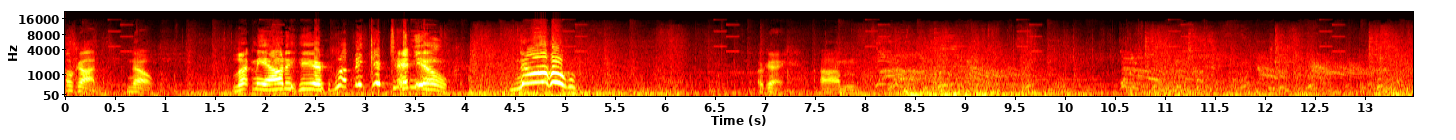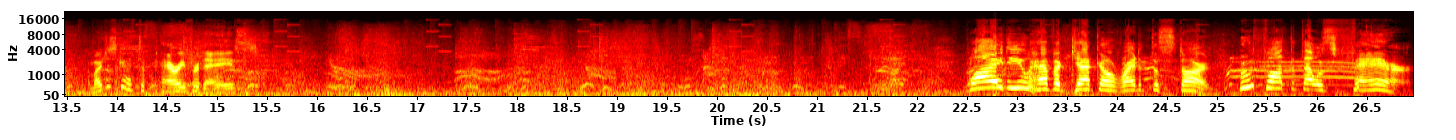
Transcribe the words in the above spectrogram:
Oh god. No. Let me out of here. Let me continue. No. Okay. Um. Am I just gonna have to parry for days? Why do you have a gecko right at the start? Who thought that that was fair?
